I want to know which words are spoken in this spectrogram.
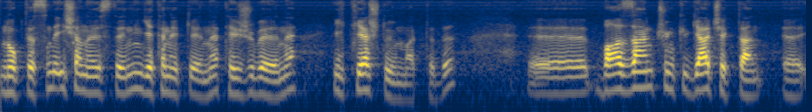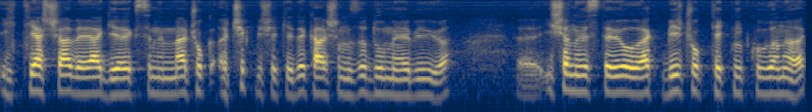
noktasında iş analistlerinin yeteneklerine, tecrübelerine ihtiyaç duyulmaktadır. Bazen çünkü gerçekten ihtiyaçlar veya gereksinimler çok açık bir şekilde karşımızda durmayabiliyor. E, İş analistleri olarak birçok teknik kullanarak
